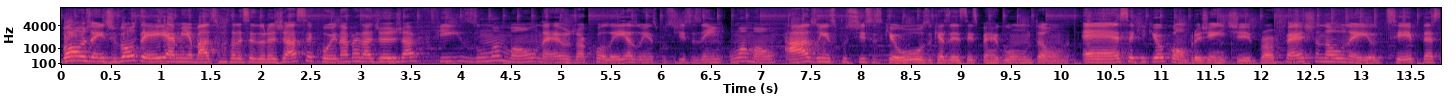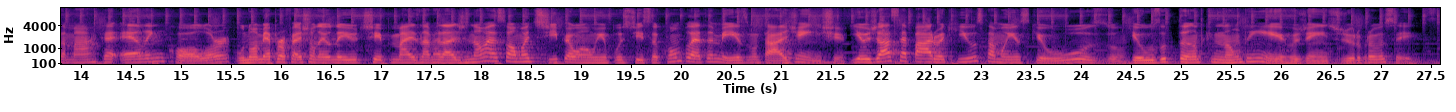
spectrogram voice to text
Bom, gente, voltei. A minha base fortalecedora já secou e, na verdade, eu já fiz uma mão, né? Eu já colei as unhas postiças em uma mão. As unhas postiças que eu uso, que às vezes vocês perguntam, é essa aqui que eu compro, gente. Professional Nail Tip, dessa marca Ellen Color. O nome é Professional Nail Tip, mas, na verdade, não é só uma tip, é uma unha postiça completa mesmo, tá, gente? E eu já separo aqui os tamanhos que eu uso, que eu uso tanto que não tem erro, gente. Juro pra vocês.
